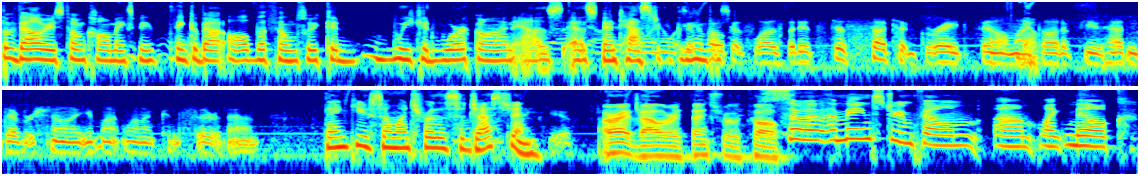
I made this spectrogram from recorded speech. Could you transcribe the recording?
but Valerie's phone call makes me think about all the films we could we could work on as as fantastic I know examples. What your focus was, but it's just such a great film. I thought if you hadn't ever shown it, you might want to consider that. Thank you so much for the suggestion. Thank you. All right, Valerie, thanks for the call. So a, a mainstream film um, like Milk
